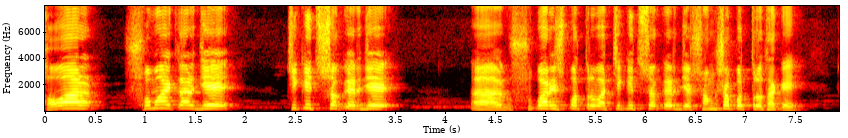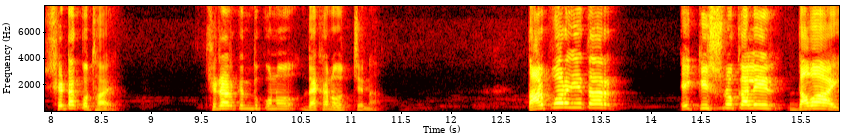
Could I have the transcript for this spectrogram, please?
হওয়ার সময়কার যে চিকিৎসকের যে সুপারিশপত্র বা চিকিৎসকের যে শংসাপত্র থাকে, সেটা কোথায়? সেটার কিন্তু কোনো দেখানো হচ্ছে না। তারপরে যে তার এই কৃষ্ণকালীর দাওয়াই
